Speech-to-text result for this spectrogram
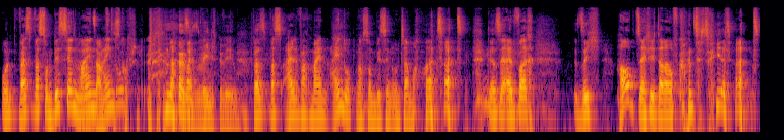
Und was, was so ein bisschen Ein mein sanftes Eindruck, Kopfschütteln. Genau, das ist wenig Bewegung. was, was einfach meinen Eindruck noch so ein bisschen untermauert hat, dass er einfach sich hauptsächlich darauf konzentriert hat,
